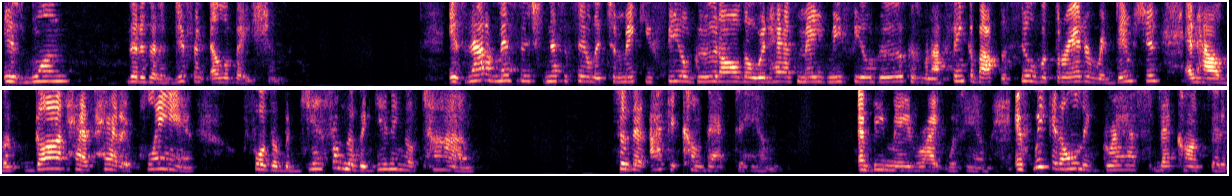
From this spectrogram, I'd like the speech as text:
is one that is at a different elevation. It's not a message necessarily to make you feel good, although it has made me feel good. Because when I think about the silver thread of redemption and how the God has had a plan for the begin from the beginning of time so that I could come back to him and be made right with him. If we could only grasp that concept,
